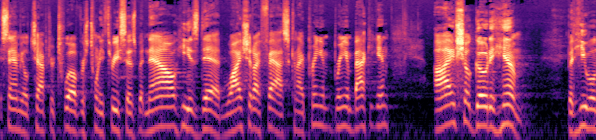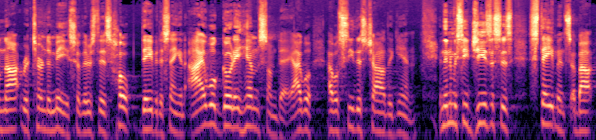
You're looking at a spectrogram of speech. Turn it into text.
Samuel chapter 12, verse 23, says, But now he is dead. Why should I fast? Can I bring him, bring him back again? I shall go to him but he will not return to me. So there's this hope David is saying, and I will go to him someday. I will, I will see this child again. And then we see Jesus' statements about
